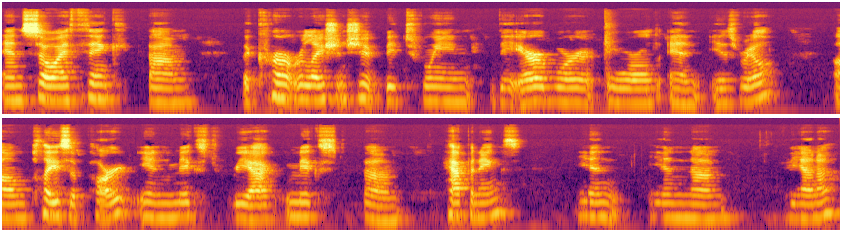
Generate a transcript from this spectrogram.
And so I think um, the current relationship between the Arab wor- world and Israel um, plays a part in mixed react mixed um, happenings in in um, Vienna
